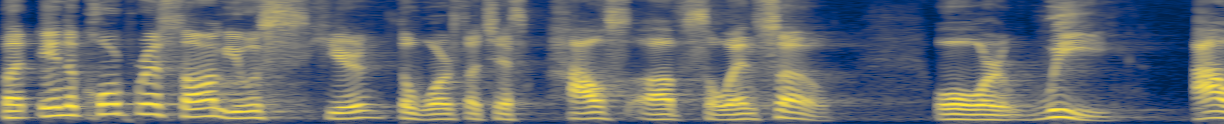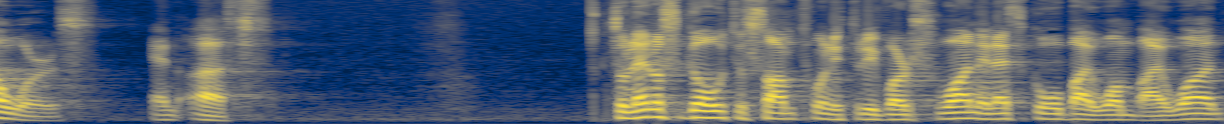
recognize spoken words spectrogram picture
But in the corporate psalm, you will hear the words such as house of so and so, or we, ours, and us. So let us go to Psalm 23, verse 1, and let's go by one by one.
